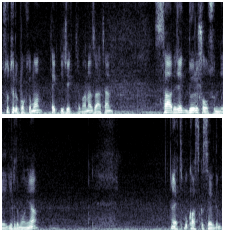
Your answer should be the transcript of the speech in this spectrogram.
su türü Pokemon tekleyecektir bana zaten. Sadece görüş olsun diye girdim oyuna. Evet bu kaskı sevdim.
